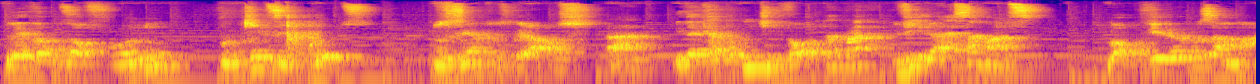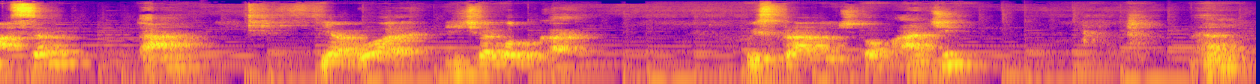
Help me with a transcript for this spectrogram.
Levamos ao forno por 15 minutos, 200 graus, tá? E daqui a pouco a gente volta para virar essa massa. Bom, viramos a massa, tá? E agora a gente vai colocar o extrato de tomate, né?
